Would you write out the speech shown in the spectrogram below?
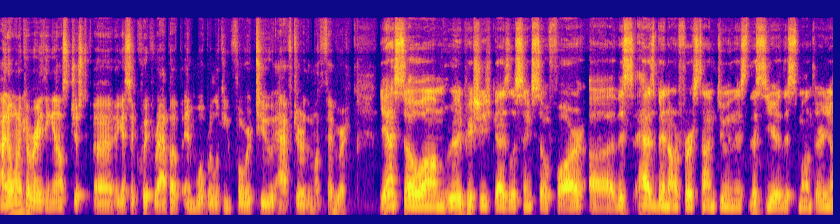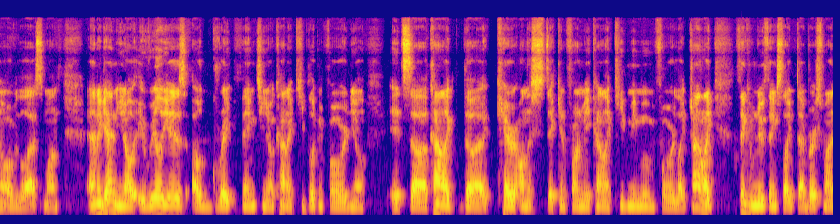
i don't want to cover anything else just uh, i guess a quick wrap up and what we're looking forward to after the month of february Yeah, so um, really appreciate you guys listening so far. Uh, this has been our first time doing this this year, this month, or you know, over the last month. And again, you know, it really is a great thing to you know kind of keep looking forward. You know, it's uh, kind of like the carrot on the stick in front of me, kind of like keep me moving forward, like trying to like think of new things like diversify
